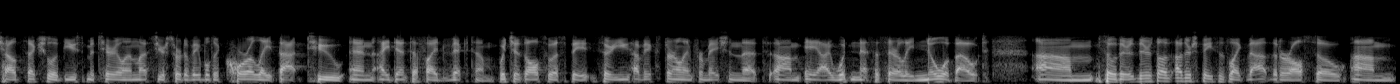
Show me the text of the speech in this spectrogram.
child sexual abuse material unless you're sort of able to correlate that to an identified victim, which is also a space. So you have external information that um, AI wouldn't necessarily know about. Um, so there, there's other spaces like that that are also um,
